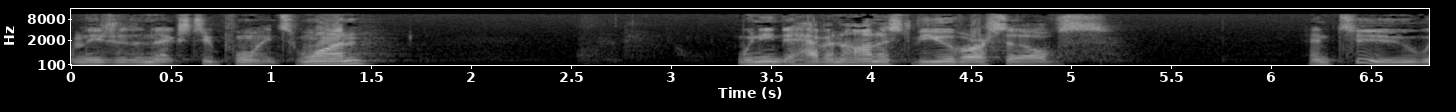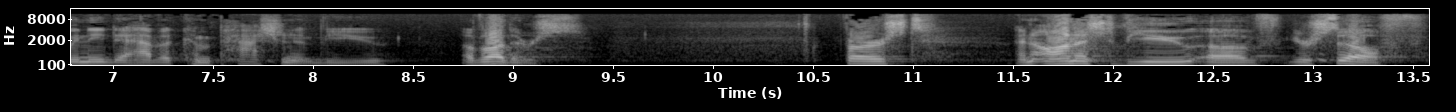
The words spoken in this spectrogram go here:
And these are the next two points. One, we need to have an honest view of ourselves. And two, we need to have a compassionate view of others. First, an honest view of yourself.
